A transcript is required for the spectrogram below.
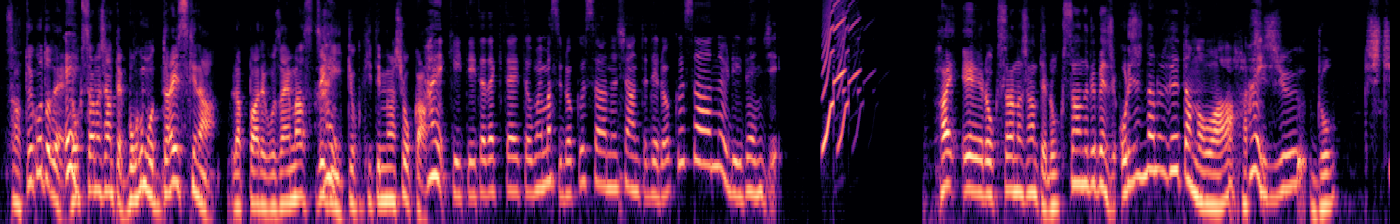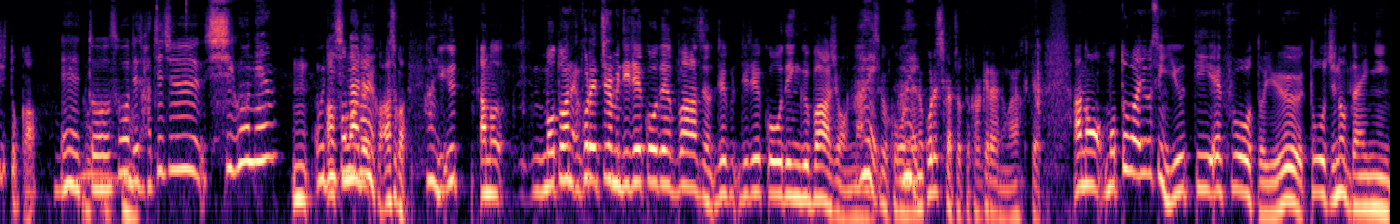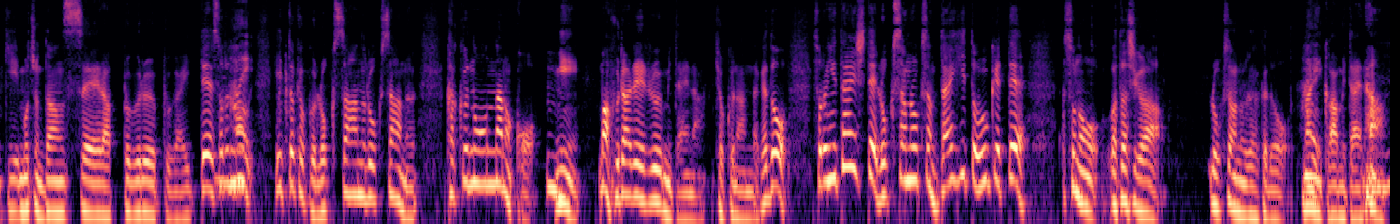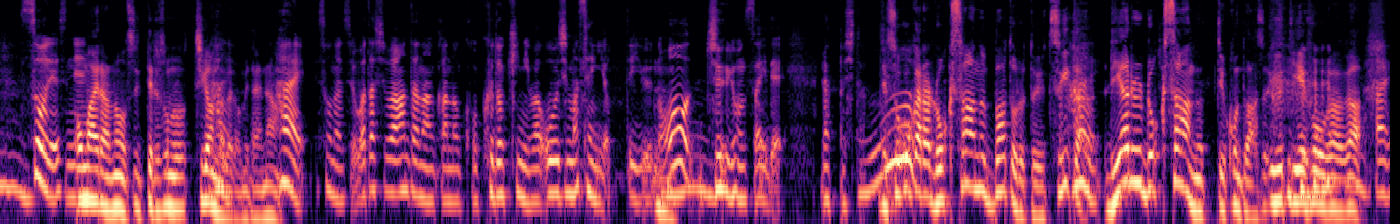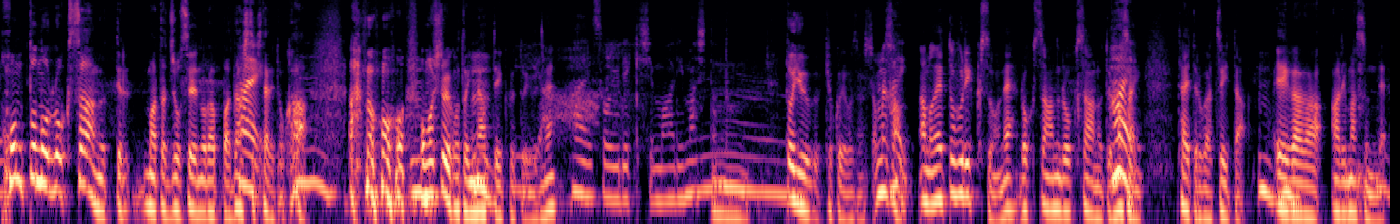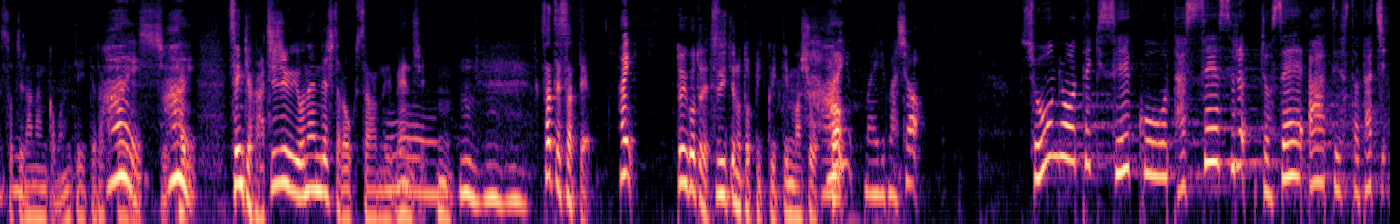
さあ、ということで、ロクサルシャンテ、僕も大好きなラッパーでございます。ぜひ一曲聴いてみましょうか。はい、聞いていただきたいと思います。ロクサーヌ・シャンテで、ロクサーヌ・リベンジ。はい、えー、ロクサーヌシャンテ、ロクサーヌリベンジ。オリジナルで出たのは、はい86、7とか？えっ、と、そうです、84、5年、うん。オリジナル。あ、そうか。はい。ゆあの、元はね、これちなみにリレコーデバージョン、リリレコーディングバージョンなんですけど、はい。ここでね、はい。これしかちょっとかけられるのがなくて、あの、元は要するに UTFO という当時の大人気、もちろん男性ラップグループがいて、それのはい。ヒット曲、ロクサーヌ・ロクサーヌ、格の女の子に、まあ、振られるみたいな曲なんだけど、それに対して、ロクサーヌ・ロクサーヌ大ヒットを受けて、その、私が、ロクサーヌだけど、何かみたいな、そうですね。お前らの言ってるその違うんだけど、はいみたいな。はい、そうなんですよ。私はあんたなんかのこう口説きには応じませんよっていうのを14歳でラップした。で、そこからロクサーヌバトルという、次からはい。リアルロクサーヌっていう、今度は UTFO 側が はい、本当のロクサーヌって、また女性のラッパー出してきたりとか、あの、面白いことになっていくというね。はい、そういう歴史もありましたと。という曲でございました。皆さん、はい。あの、ネットフリックスのね、ロクサーヌ、ロクサーヌという、はい。まさにタイトルがついた映画がありますんで、そちらなんかも見ていただきたいですし、はい。はい。1984年でした、ロクサーヌリベンジ。うん。うんうんうん。さてさて、はい。ということで続いてのトピックいってみましょうか。はい、参りましょう。商業的成功を達成する女性アーティストたち。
